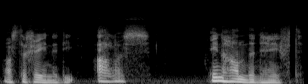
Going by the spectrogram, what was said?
als degene die alles in handen heeft.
